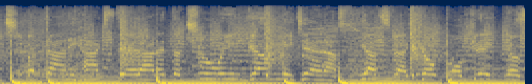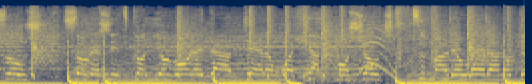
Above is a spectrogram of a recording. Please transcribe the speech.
端に吐き捨てられたチューインガンみたいな。奴ら今日も綺麗に予想しそりゃしつこい汚れだってのは100も承知。つまり俺らの出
